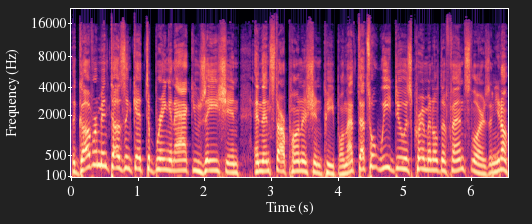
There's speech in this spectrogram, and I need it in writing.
the, government doesn't get to bring an accusation and then start punishing people. And that, that's what we do as criminal defense lawyers. And, you know,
